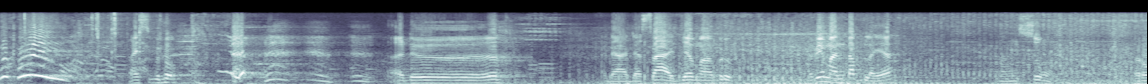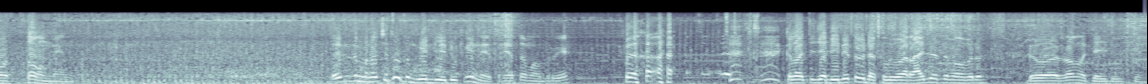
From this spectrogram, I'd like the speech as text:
Wuhui. Nice bro. Aduh. Ada-ada saja mah bro. Tapi mantap lah ya. Langsung roto men. Tadi temen Oce tuh tungguin dihidupin ya ternyata mah bro ya. Kalau Oce jadi dia tuh udah keluar aja tuh mah bro. Dorong Oce hidupin.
